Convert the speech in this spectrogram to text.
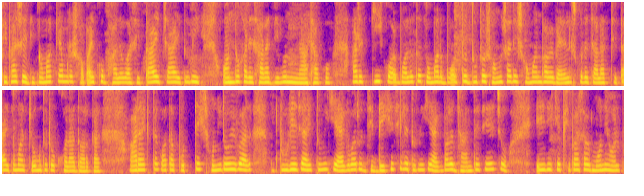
পিপাসেদি তোমাকে আমরা সবাই খুব ভালোবাসি, তাই চাই তুমি অন্ধকারে সারা জীবন না থাকো। আর কি কর বলো তো, তোমার বর তো দুটো সংসারই সমানভাবে ব্যালেন্স করে চালাচ্ছে, তাই তোমার চোখ দুটো খোলা দরকার। আর একটা কথা, প্রত্যেক শনি রবিবার ট্যুরে যায় তুমি কি একবারও দেখেছিলে, তুমি কি একবারও জানতে চেয়েছো? এইদিকে ফিপাসার মনে অল্প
